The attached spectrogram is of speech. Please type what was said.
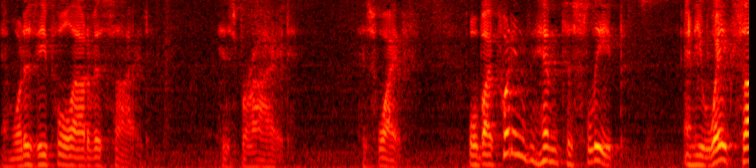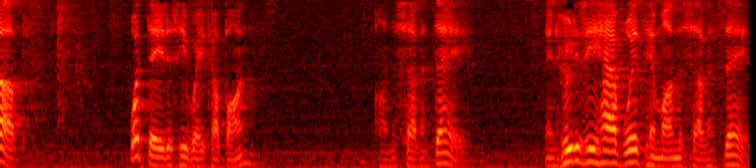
And what does he pull out of his side? His bride his wife. Well, by putting him to sleep and he wakes up, what day does he wake up on? On the seventh day. And who does he have with him on the seventh day?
